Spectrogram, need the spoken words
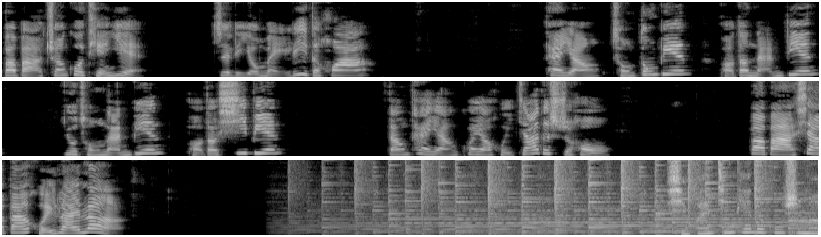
爸爸穿过田野，这里有美丽的花。太阳从东边跑到南边，又从南边跑到西边。当太阳快要回家的时候，爸爸下班回来了。喜欢今天的故事吗？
